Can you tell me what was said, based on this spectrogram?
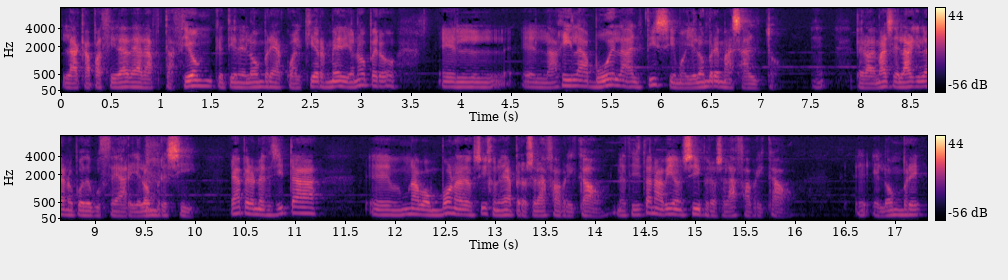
La capacidad de adaptación que tiene el hombre a cualquier medio, ¿no? Pero el, águila vuela altísimo y el hombre más alto. ¿eh? Pero además el águila no puede bucear y el hombre sí. Ya, pero necesita eh, una bombona de oxígeno, ya, pero se la ha fabricado. Necesita un avión, sí, pero se la ha fabricado. E, el hombre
